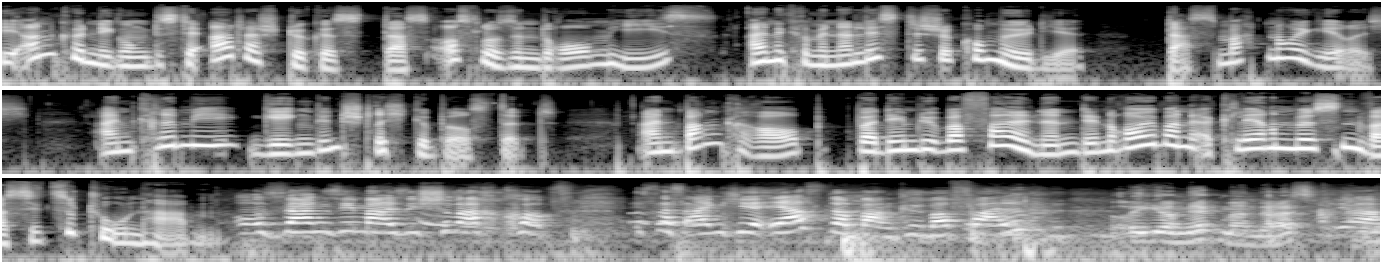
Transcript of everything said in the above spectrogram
Die Ankündigung des Theaterstückes Das Oslo-Syndrom hieß eine kriminalistische Komödie. Das macht neugierig. Ein Krimi gegen den Strich gebürstet. Ein Bankraub, bei dem die Überfallenen den Räubern erklären müssen, was sie zu tun haben. Oh, sagen Sie mal, Sie Schwachkopf, ist das eigentlich Ihr erster Banküberfall? Oh, ja, merkt man das? Ja.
